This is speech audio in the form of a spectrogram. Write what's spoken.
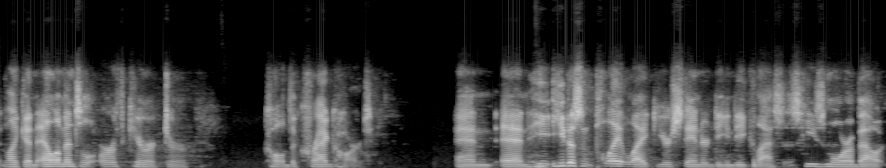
like an elemental earth character called the Cragheart. And and he, he doesn't play like your standard D and D classes. He's more about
